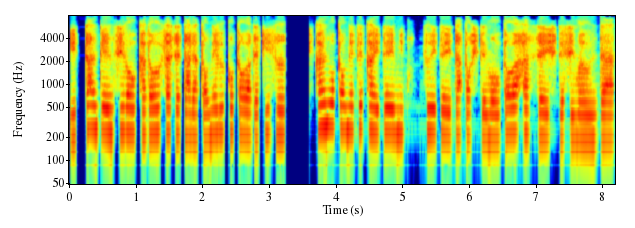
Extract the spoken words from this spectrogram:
一旦原子炉を稼働させたら止めることはできず、機関を止めて海底にくっついていたとしても音は発生してしまうんだ。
